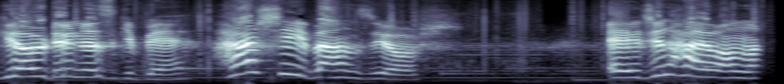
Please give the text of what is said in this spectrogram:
Gördüğünüz gibi her şey benziyor. Evcil hayvanlar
